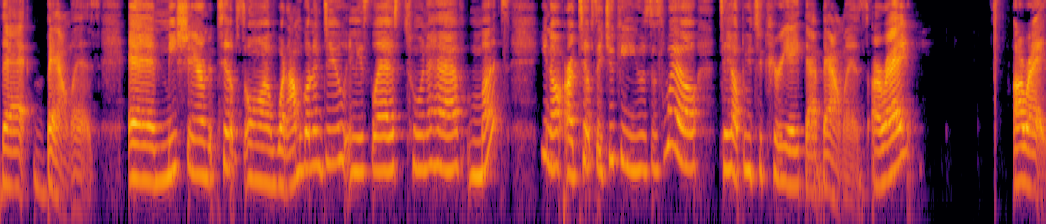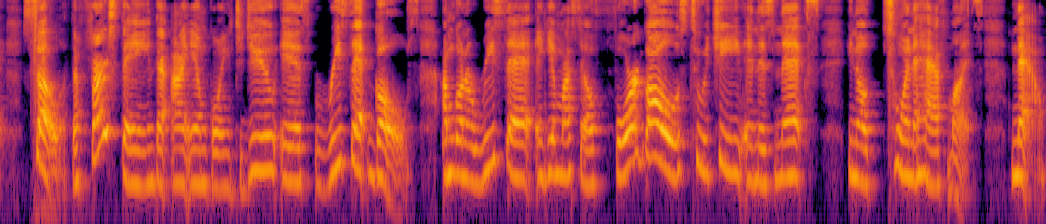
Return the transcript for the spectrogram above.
that balance. And me sharing the tips on what I'm going to do in these last two and a half months, you know, are tips that you can use as well to help you to create that balance. All right. All right. So, the first thing that I am going to do is reset goals. I'm going to reset and give myself four goals to achieve in this next, you know, two and a half months. Now,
